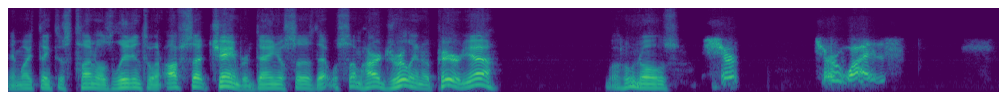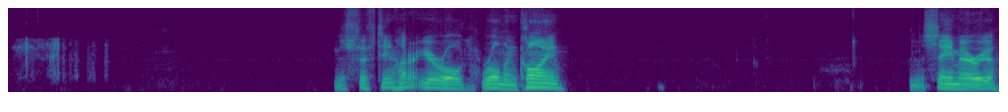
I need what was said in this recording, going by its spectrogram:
They might think this tunnel is leading to an offset chamber. Daniel says that was some hard drilling appeared. Yeah. Well, who knows? Sure. Sure was. This 1500 year old Roman coin in the same area.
